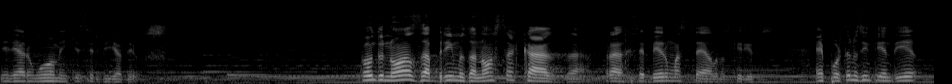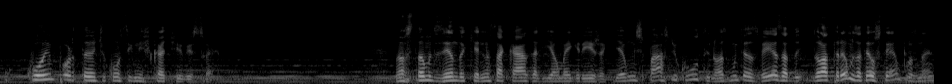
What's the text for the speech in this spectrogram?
Ele era um homem que servia a Deus. Quando nós abrimos a nossa casa para receber uma célula, meus queridos, é importante nos entender o quão importante, o quão significativo isso é. Nós estamos dizendo que a nossa casa ali é uma igreja, que é um espaço de culto, e nós muitas vezes idolatramos até os templos, né?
